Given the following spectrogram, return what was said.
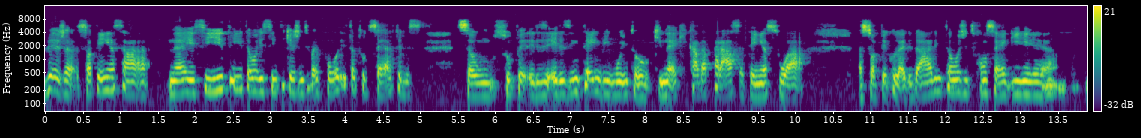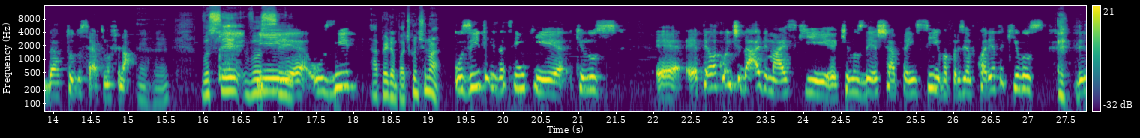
veja, só tem essa, né, esse item, então esse item que a gente vai pôr e está tudo certo. Eles são super, eles, eles entendem muito que, né, que cada praça tem a sua a sua peculiaridade, então a gente consegue é, dar tudo certo no final. Uhum. Você, E você... é, os, i- Ah, perdão, pode continuar. os itens assim que, que nos é, é pela quantidade mais que, que nos deixa apreensiva. Por exemplo, 40 quilos de,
